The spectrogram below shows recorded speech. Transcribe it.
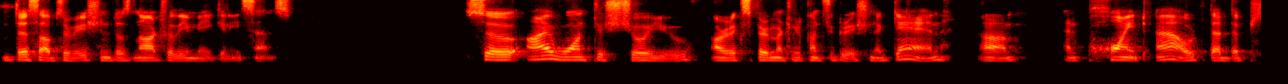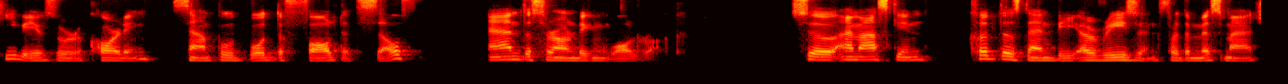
this observation does not really make any sense. So I want to show you our experimental configuration again. Um, and point out that the P waves we're recording sample both the fault itself and the surrounding wall rock. So I'm asking, could this then be a reason for the mismatch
